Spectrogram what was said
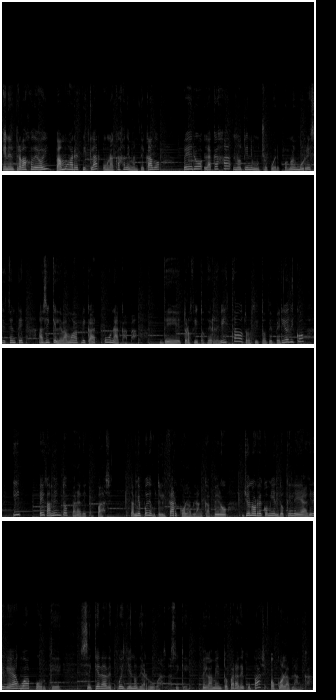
En el trabajo de hoy vamos a reciclar una caja de mantecado, pero la caja no tiene mucho cuerpo, no es muy resistente, así que le vamos a aplicar una capa de trocitos de revista o trocitos de periódico y pegamento para decoupage. También puedes utilizar cola blanca, pero yo no recomiendo que le agregue agua porque se queda después lleno de arrugas, así que pegamento para decoupage o cola blanca.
